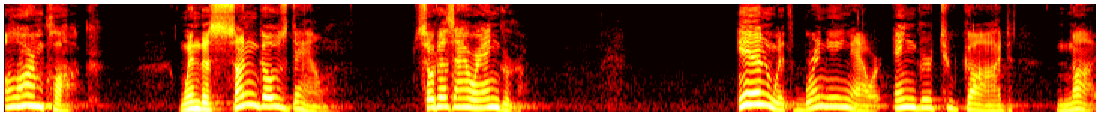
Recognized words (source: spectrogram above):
alarm clock. When the sun goes down, so does our anger. In with bringing our anger to God, not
